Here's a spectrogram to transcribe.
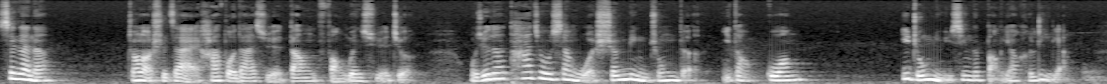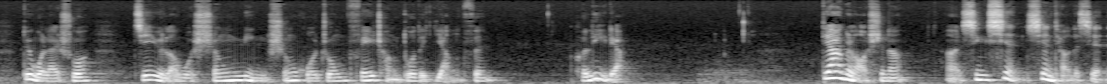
现在呢，庄老师在哈佛大学当访问学者。我觉得他就像我生命中的一道光，一种女性的榜样和力量，对我来说，给予了我生命生活中非常多的养分和力量。第二个老师呢，啊，姓线，线条的线，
